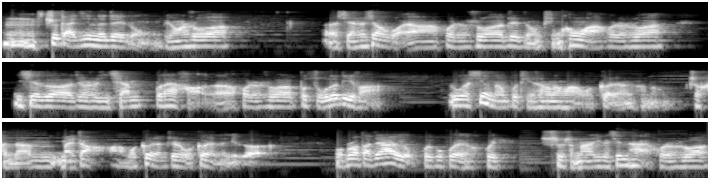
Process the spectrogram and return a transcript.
嗯，只改进的这种，比方说，呃，显示效果呀，或者说这种品控啊，或者说一些个就是以前不太好的，或者说不足的地方，如果性能不提升的话，我个人可能就很难买账啊。我个人这是我个人的一个，我不知道大家有会不会会。是什么样一个心态，或者说，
